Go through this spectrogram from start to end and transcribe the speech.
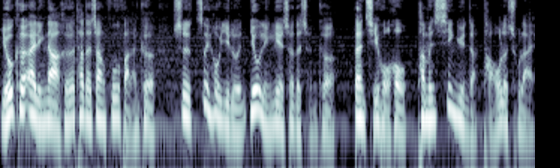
游客艾琳娜和她的丈夫法兰克是最后一轮幽灵列车的乘客，但起火后，他们幸运地逃了出来。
